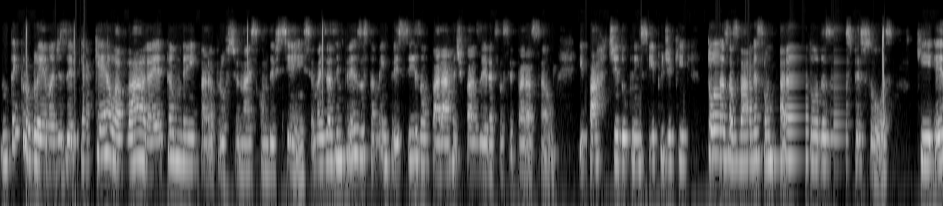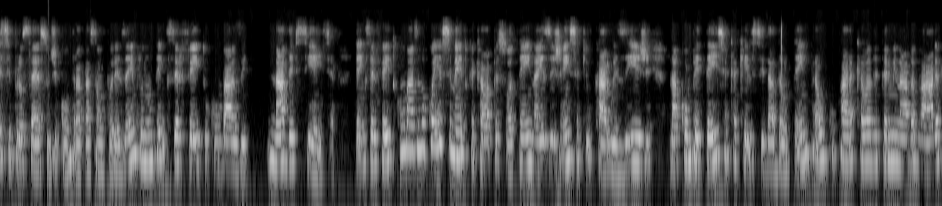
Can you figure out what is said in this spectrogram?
não tem problema dizer que aquela vaga é também para profissionais com deficiência, mas as empresas também precisam parar de fazer essa separação e partir do princípio de que todas as vagas são para todas as pessoas. Que esse processo de contratação, por exemplo, não tem que ser feito com base na deficiência, tem que ser feito com base no conhecimento que aquela pessoa tem, na exigência que o cargo exige, na competência que aquele cidadão tem para ocupar aquela determinada vaga,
